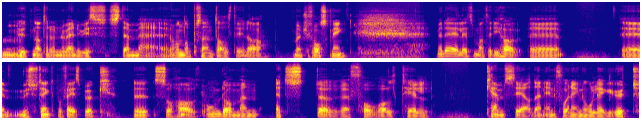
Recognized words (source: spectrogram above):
mm. Uten at det nødvendigvis stemmer 100 alltid, da. Mye forskning. Men det er litt som at de har eh, eh, Hvis du tenker på Facebook, eh, så har ungdommen et større forhold til hvem ser den infoen jeg nå legger ut,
